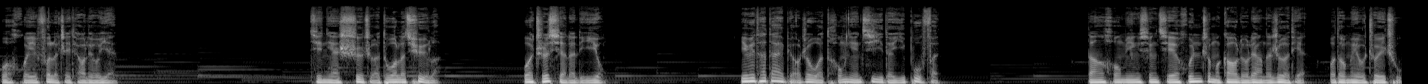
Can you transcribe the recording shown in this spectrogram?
我回复了这条留言。今年逝者多了去了，我只写了李咏，因为他代表着我童年记忆的一部分。当红明星结婚这么高流量的热点，我都没有追逐，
